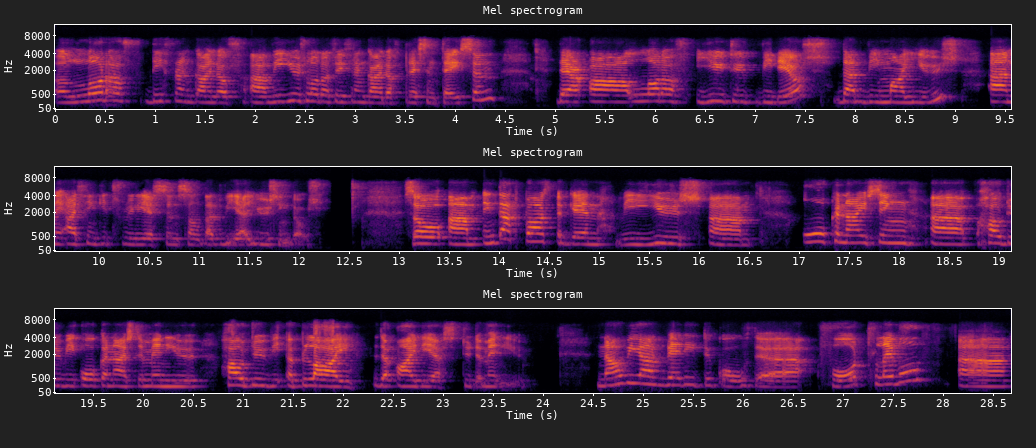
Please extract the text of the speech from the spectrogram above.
a lot of different kind of, uh, we use a lot of different kind of presentation. There are a lot of YouTube videos that we might use, and I think it's really essential that we are using those. So um, in that part, again, we use um, organizing, uh, how do we organize the menu? How do we apply the ideas to the menu? Now we are ready to go the fourth level. Uh,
